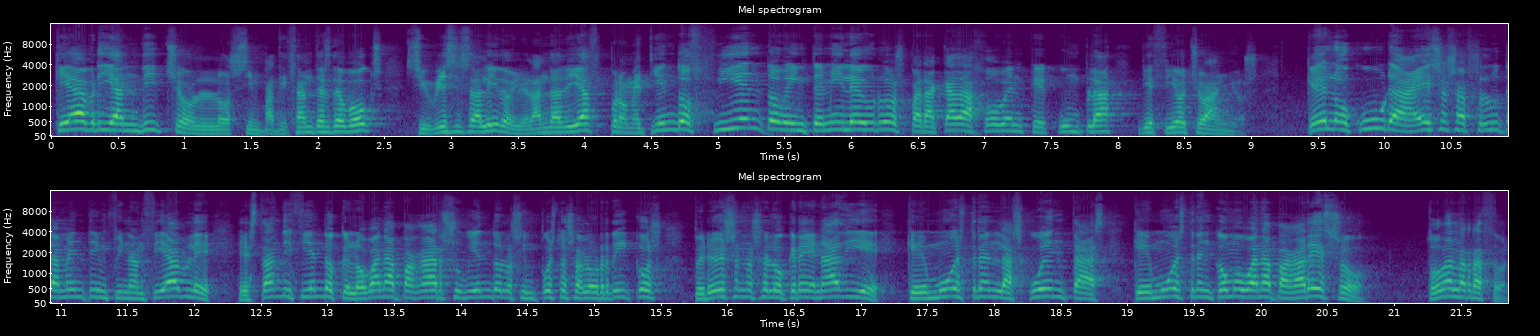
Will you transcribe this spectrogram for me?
¿Qué habrían dicho los simpatizantes de Vox si hubiese salido Yolanda Díaz prometiendo 120.000 euros para cada joven que cumpla 18 años? ¡Qué locura! Eso es absolutamente infinanciable. Están diciendo que lo van a pagar subiendo los impuestos a los ricos, pero eso no se lo cree nadie. Que muestren las cuentas, que muestren cómo van a pagar eso. Toda la razón.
